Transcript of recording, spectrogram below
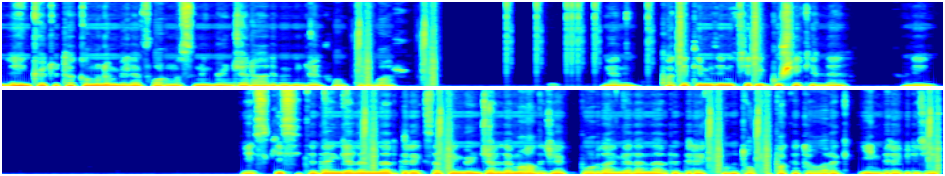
Bakın en kötü takımının bile formasının güncel hali ve güncel fontları var. Yani paketimizin içeriği bu şekilde. Hani eski siteden gelenler direkt zaten güncelleme alacak. Buradan gelenler de direkt bunu toplu paket olarak indirebilecek.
